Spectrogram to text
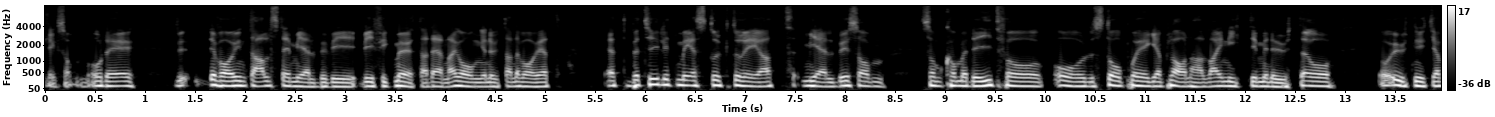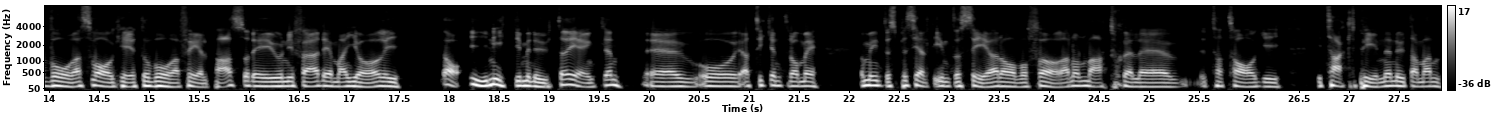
Liksom. Och det, det var ju inte alls det Mjällby vi, vi fick möta denna gången utan det var ju ett, ett betydligt mer strukturerat Mjällby som, som kommer dit för att stå på egen planhalva i 90 minuter och och utnyttja våra svagheter och våra felpass. Och det är ungefär det man gör i, ja, i 90 minuter egentligen. Eh, och jag tycker inte de är, de är inte speciellt intresserade av att föra någon match eller ta tag i, i taktpinnen, utan man,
